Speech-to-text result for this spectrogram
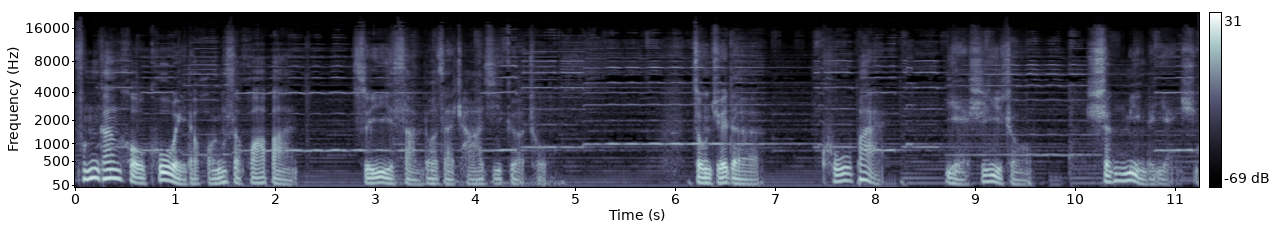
风干后枯萎的黄色花瓣随意散落在茶几各处，总觉得枯败也是一种。生命的延续。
